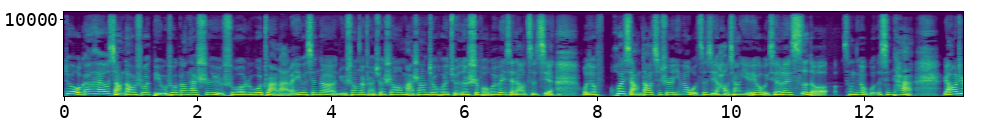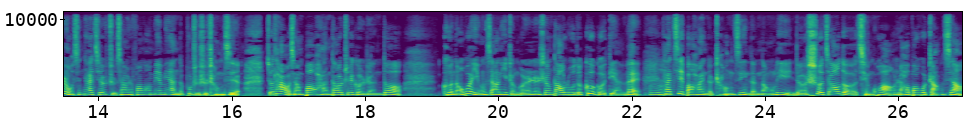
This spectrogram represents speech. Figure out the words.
对，我刚刚还有想到说，比如说刚才诗雨说，如果转来了一个新的女生的转学生，马上就会觉得是否会威胁到自己，我就会想到，其实因为我自己好像也有一些类似的曾经有过的心态，然后这种心态其实指向是方方面面的，不只是成绩，就它好像包含到这个人的。可能会影响你整个人人生道路的各个点位，嗯它既包含你的成绩、你的能力、你的社交的情况，嗯然后包括长相，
